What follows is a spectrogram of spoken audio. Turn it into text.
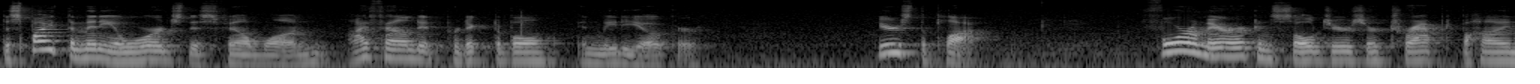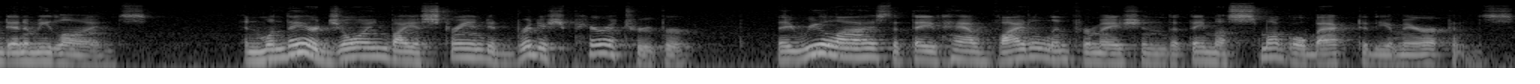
Despite the many awards this film won, I found it predictable and mediocre. Here's the plot Four American soldiers are trapped behind enemy lines, and when they are joined by a stranded British paratrooper, they realize that they have vital information that they must smuggle back to the Americans.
